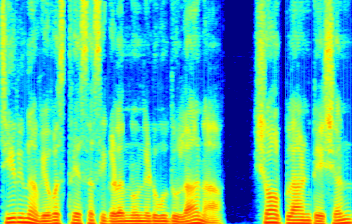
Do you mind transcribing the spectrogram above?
ಚೀರಿನ ವ್ಯವಸ್ಥೆ ಸಸಿಗಳನ್ನು ನೆಡುವುದು ಲಾನ. ಶಾ ಪ್ಲಾಂಟೇಶನ್,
